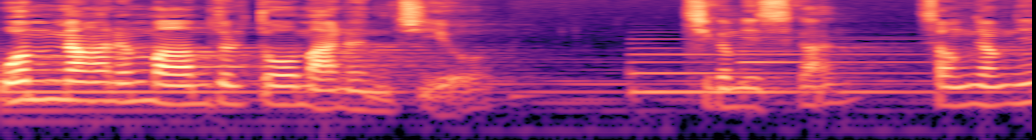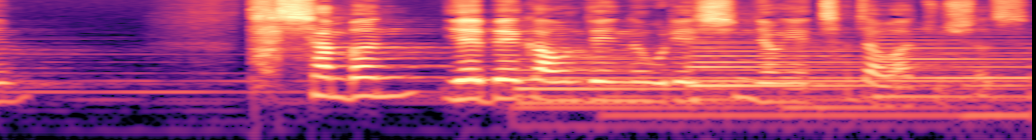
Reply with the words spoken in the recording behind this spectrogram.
원망하는 마음들도 많은지요. 지금 이 시간 성령님 다시 한번 예배 가운데 있는 우리의 심령에 찾아와 주셔서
